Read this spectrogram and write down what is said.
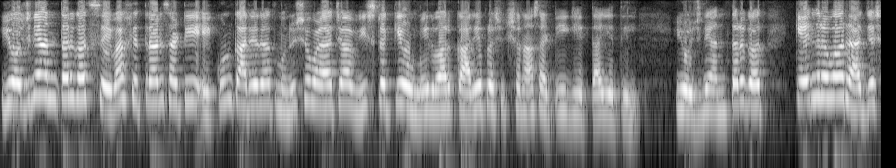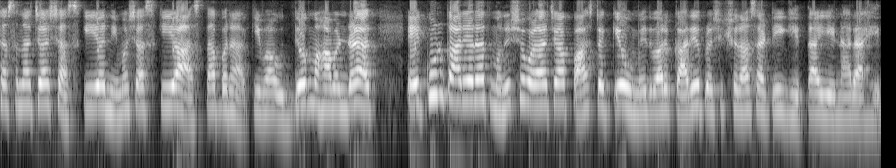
योजनेअंतर्गत सेवा क्षेत्रांसाठी एकूण कार्यरत मनुष्यबळाच्या वीस टक्के उमेदवार कार्य प्रशिक्षणासाठी घेता येतील. योजनेअंतर्गत केंद्र व राज्य शासनाच्या शासकीय निमशासकीय आस्थापना किंवा उद्योग महामंडळात एकूण कार्यरत मनुष्यबळाच्या पाच टक्के उमेदवार कार्य प्रशिक्षणासाठी घेता येणार आहेत.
